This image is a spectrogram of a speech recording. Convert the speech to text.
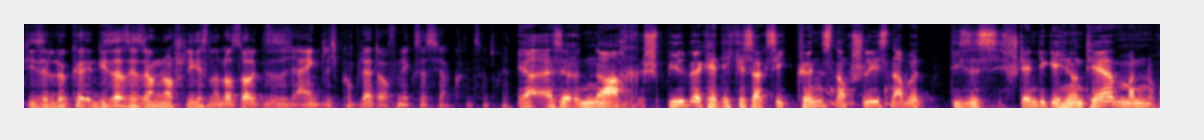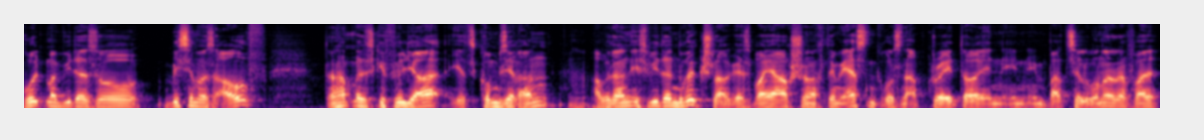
diese Lücke in dieser Saison noch schließen oder sollten sie sich eigentlich komplett auf nächstes Jahr konzentrieren? Ja, also nach Spielberg hätte ich gesagt, sie können es noch schließen, aber dieses ständige Hin und Her, man holt mal wieder so ein bisschen was auf dann hat man das Gefühl, ja, jetzt kommen sie ran. Aber dann ist wieder ein Rückschlag. Es war ja auch schon nach dem ersten großen Upgrade da in, in, in Barcelona der Fall.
